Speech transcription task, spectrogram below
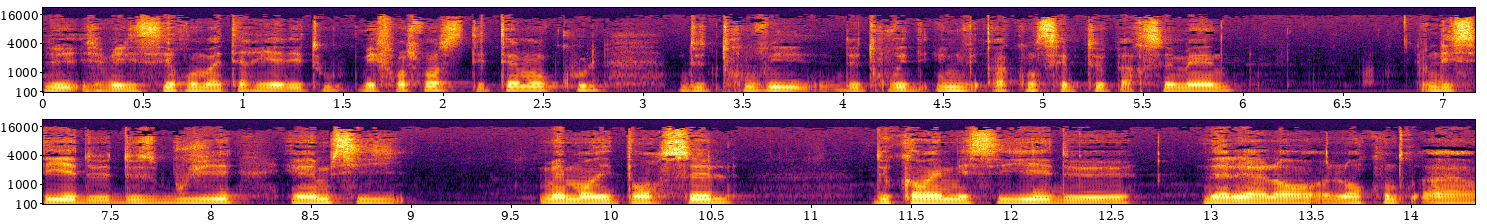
j'avais les zéro matériel et tout. Mais franchement, c'était tellement cool de trouver de trouver un concept par semaine d'essayer de, se bouger, et même si, même en étant seul, de quand même essayer de d'aller à, l'encontre, à,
